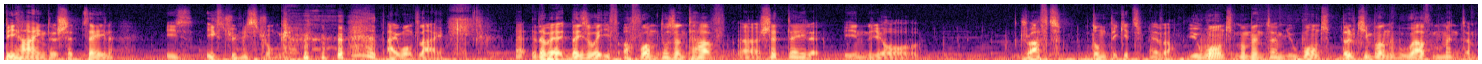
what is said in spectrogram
behind the Shed Tail is extremely strong. I won't lie. Uh, by the way, if Orthworm doesn't have uh, Shed Tail in your draft, don't pick it, ever. You want momentum, you want Bulkymon who have momentum.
